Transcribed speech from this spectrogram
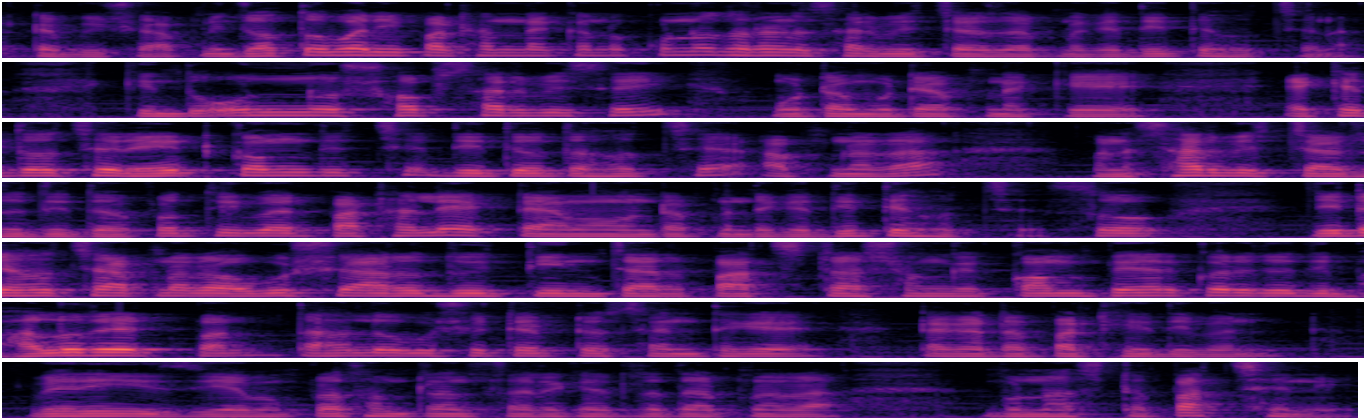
একটা বিষয়। আপনি যতবারই পাঠান না কেন, কোনো ধরনের সার্ভিস চার্জ আপনাকে দিতে হচ্ছে না। কিন্তু অন্য সব সার্ভিসেই মোটামুটি আপনাকে, একে তো হচ্ছে রেট কম দিচ্ছে, দ্বিতীয়ত হচ্ছে আপনারা মানে সার্ভিস চার্জও দিতে হবে। প্রতিবার পাঠালে একটা অ্যামাউন্ট আপনাদেরকে দিতে হচ্ছে। সো যেটা হচ্ছে আপনারা অবশ্যই আরও দুই, তিন, চার, পাঁচটার সঙ্গে কম্পেয়ার করে যদি ভালো রেট পান, তাহলে অবশ্যই ট্যাপ ট্যাপ স্যান্ড থেকে টাকাটা পাঠিয়ে দেবেন। ভেরি ইজি এবং প্রথম ট্রান্সফারের ক্ষেত্রে তো আপনারা বোনাসটা পাচ্ছেনই।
